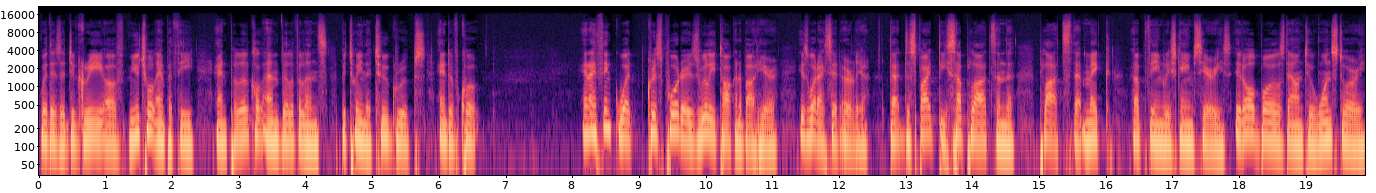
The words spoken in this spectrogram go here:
where there's a degree of mutual empathy and political ambivalence between the two groups. End of quote. And I think what Chris Porter is really talking about here is what I said earlier that despite the subplots and the plots that make up the English game series, it all boils down to one story,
